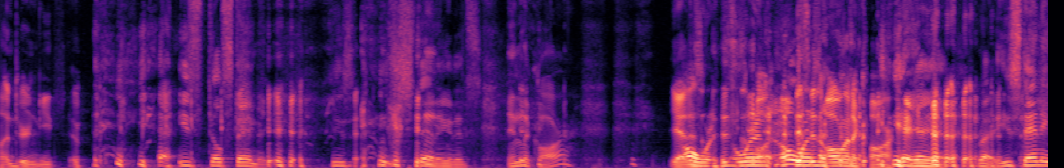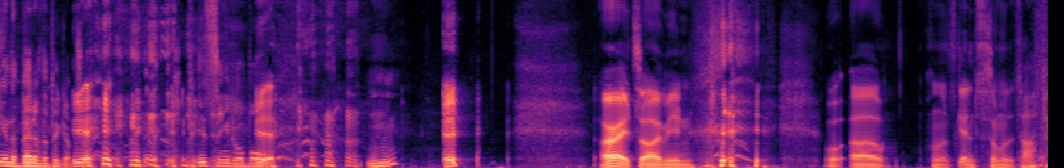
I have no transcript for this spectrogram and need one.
underneath him. yeah, he's still standing. He's, he's standing, and it's In the car? Yeah, Oh, this, we're- this is, we're in- all, oh, this we're is in- all in a car. yeah, yeah, yeah. Right. He's standing in the bed of the pickup truck, pissing into a bowl. Yeah. Mm-hmm. All right, so I mean, well, uh, well, let's get into some of the topics.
